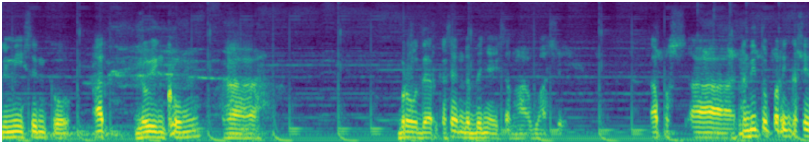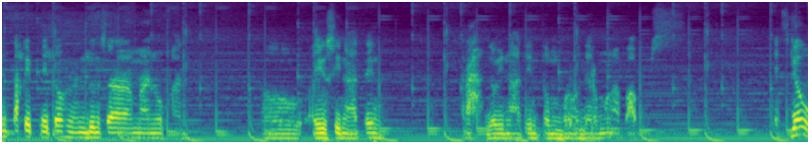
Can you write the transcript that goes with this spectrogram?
linisin ko, at gawin kong ah, brother kasi ang ganda niya isang hawas yun. Tapos, ah, nandito pa rin kasi yung takip nito, nandun sa manukan. So, ayusin natin. Tara, gawin natin tong brother mga paps. Let's go!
